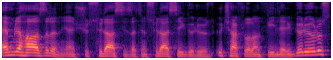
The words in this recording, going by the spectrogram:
emri hazırın yani şu sülasi zaten sülasiyi görüyoruz. Üç harfli olan fiilleri görüyoruz.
